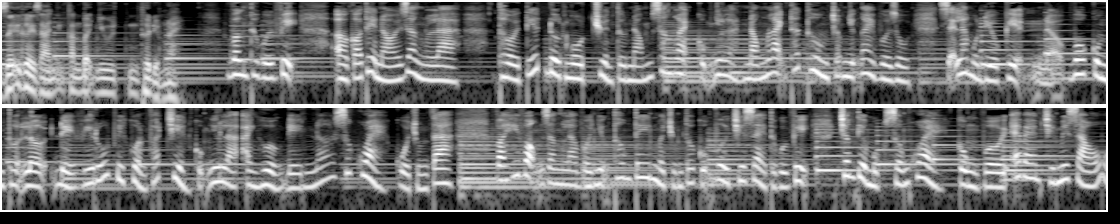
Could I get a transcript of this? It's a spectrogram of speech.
dễ gây ra những căn bệnh như thời điểm này. Vâng thưa quý vị, uh, có thể nói rằng là thời tiết đột ngột chuyển từ nóng sang lạnh cũng như là nóng lạnh thất thường trong những ngày vừa rồi sẽ là một điều kiện ờ, vô cùng thuận lợi để virus vi khuẩn phát triển cũng như là ảnh hưởng đến ờ, sức khỏe của chúng ta. Và hy vọng rằng là với những thông tin mà chúng tôi cũng vừa chia sẻ tới quý vị trong tiểu mục sống khỏe cùng với FM96,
